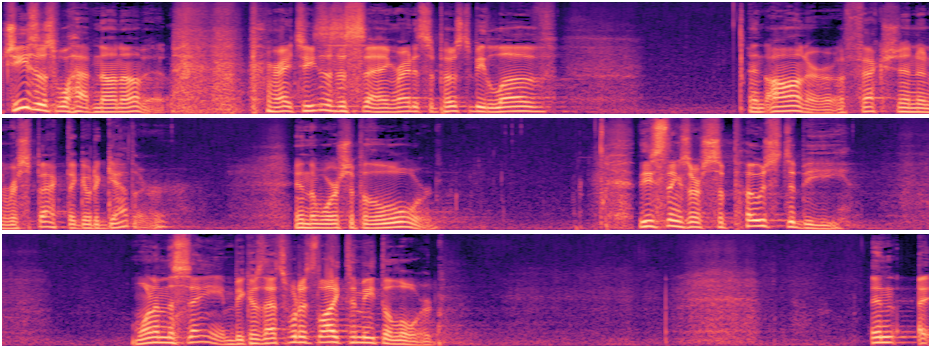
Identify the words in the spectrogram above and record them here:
Jesus will have none of it, right? Jesus is saying, right, it's supposed to be love and honor, affection and respect that go together in the worship of the Lord. These things are supposed to be one and the same because that's what it's like to meet the Lord. And uh,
